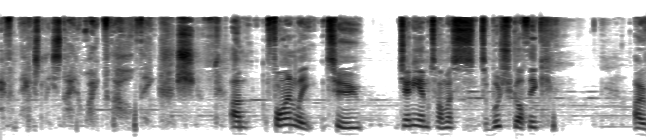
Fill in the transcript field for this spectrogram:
haven't actually stayed awake for the whole thing. Shh. Um, finally, to Jenny M. Thomas, to Bush Gothic, I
